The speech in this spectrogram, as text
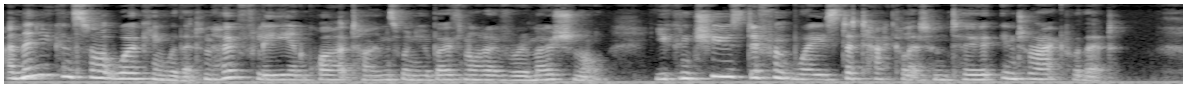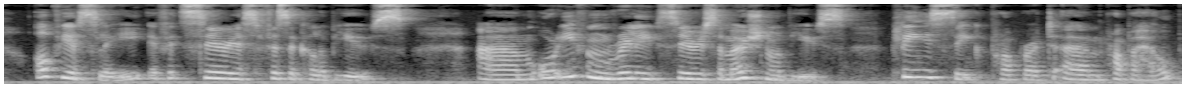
And then you can start working with it, and hopefully, in quiet times when you're both not over emotional, you can choose different ways to tackle it and to interact with it. Obviously, if it's serious physical abuse um, or even really serious emotional abuse, please seek proper, um, proper help.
